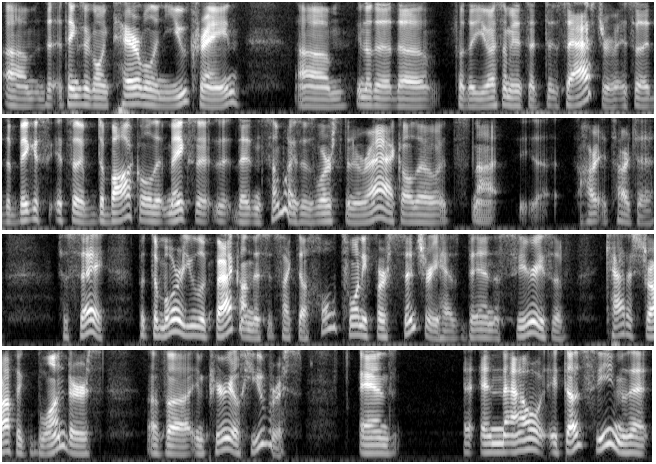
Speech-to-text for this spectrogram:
Um, the, things are going terrible in Ukraine. Um, you know the the for the U.S. I mean, it's a disaster. It's a the biggest. It's a debacle that makes it that, that in some ways is worse than Iraq, although it's not uh, hard. It's hard to to say. But the more you look back on this, it's like the whole 21st century has been a series of catastrophic blunders of uh, imperial hubris, and and now it does seem that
